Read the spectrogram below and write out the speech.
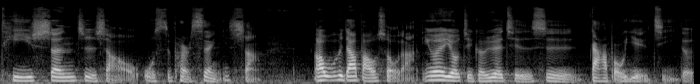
提升至少五十 percent 以上。然后我比较保守啦，因为有几个月其实是 double 业绩的，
